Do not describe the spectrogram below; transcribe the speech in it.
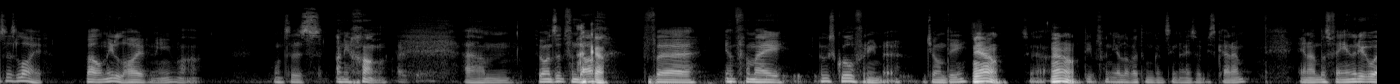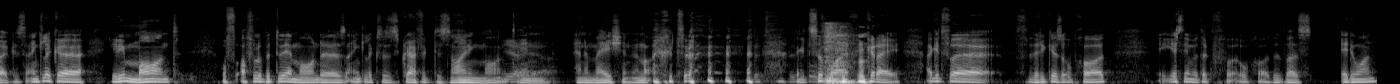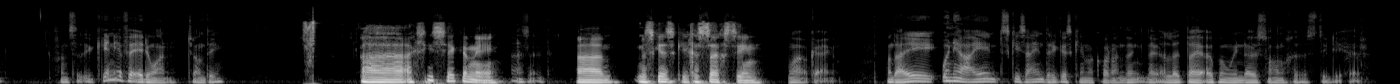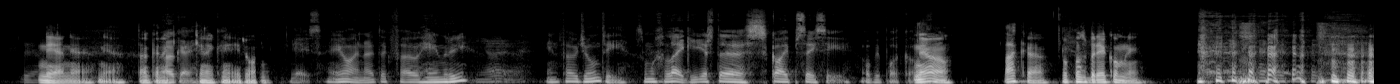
ons is live. Wel, nie live nie, maar ons is aan die gang. Okay. Ehm um, so ons het vandag Lekker. vir een van my ou skoolvriende, John D. Ja. So Ja. die van julle wat hom kan sien hy's op die skerm. En is vir Henry ook. Is eintlik 'n hierdie maand of afgelope 2 maande is eintlik soos graphic designing maand Ja, en ja. animation en al so. Dit Ek het so baie gekry. Ek het vir Fredericus opgehad. Die eerste een wat ek vir- opgehad het was Edwan van ek ken jy vir Edwan, John D. Uh ek sien seker nie. As dit. Ehm miskien as ek die gesig sien. Maar okay. Want hy, o nee, hy skus hy en Driekus ken mekaar aan. Dink hulle het by Open Windows saam gestudeer. Nee, nee, nee. Dan kan ek Okay. ken ek nie Edwin. Yes. Ja, en nou het ek vir ou Henry Ja, ja. en vir T. Sommige gelyk, die eerste Skype sessie op die podcast. Ja. Lekker. Op ons breek hom nie.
